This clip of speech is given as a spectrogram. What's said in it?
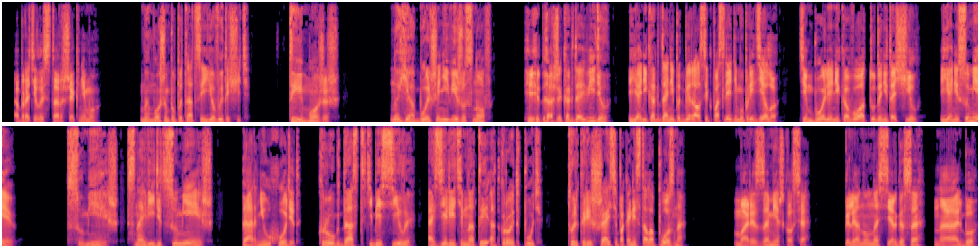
— обратилась старшая к нему, «мы можем попытаться ее вытащить. Ты можешь. Но я больше не вижу снов. И даже когда видел, я никогда не подбирался к последнему пределу, тем более никого оттуда не тащил. Я не сумею». «Сумеешь, сновидец, сумеешь. Дар не уходит. Круг даст тебе силы, а зелье темноты откроет путь. Только решайся, пока не стало поздно». Марис замешкался. Глянул на Сергаса, на Альбу,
